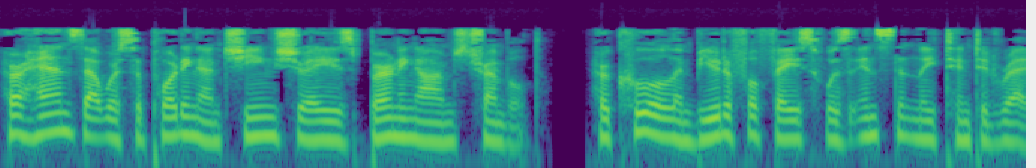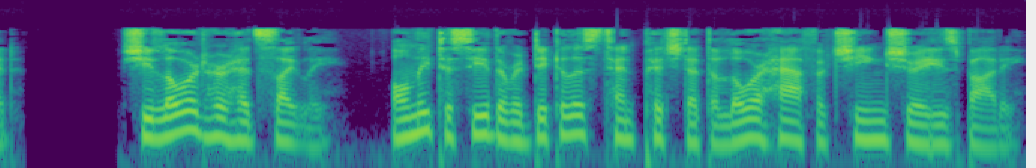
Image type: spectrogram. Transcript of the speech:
Her hands that were supporting on Qing Shui's burning arms trembled. Her cool and beautiful face was instantly tinted red. She lowered her head slightly, only to see the ridiculous tent pitched at the lower half of Qing Shui's body.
